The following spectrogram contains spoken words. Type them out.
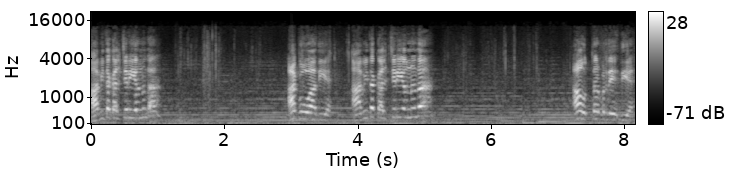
ਆ ਵੀ ਤਾਂ ਕਲਚਰ ਹੀ ਹੈ ਉਹਨਾਂ ਦਾ। ਆ ਗੋਆ ਦੀ ਹੈ। ਆ ਵੀ ਤਾਂ ਕਲਚਰ ਹੀ ਹੈ ਉਹਨਾਂ ਦਾ। ਆ ਉੱਤਰ ਪ੍ਰਦੇਸ਼ ਦੀ ਹੈ।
